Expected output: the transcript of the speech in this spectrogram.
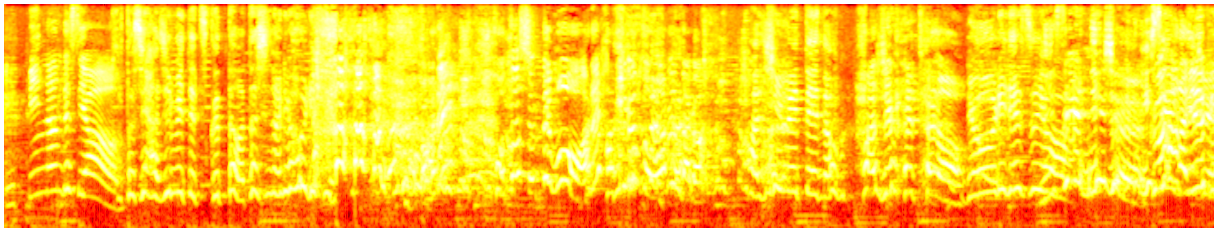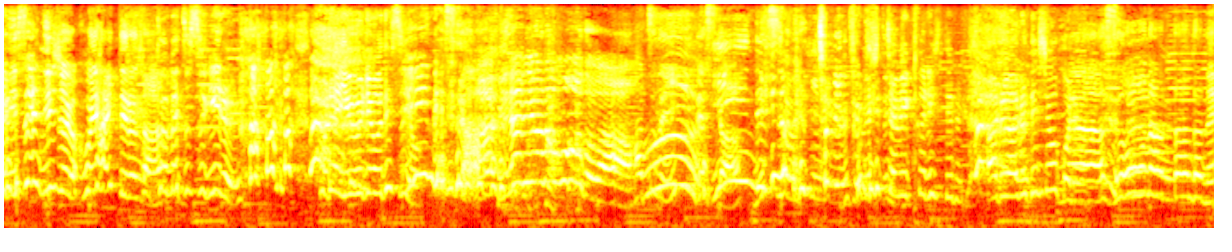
一品なんですよ。あ今年初めて作った私の料理。れ？今年ってもうあれ？8月終わるんだが。初めての。初めての。料理ですよ。2020桑原ゆうき2020がここに入ってるんだ。特別すぎる。これ有料ですよ。いいんですか？南アラびっくりしてる。あるあるでしょこれ。いやーそうだったんだね。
